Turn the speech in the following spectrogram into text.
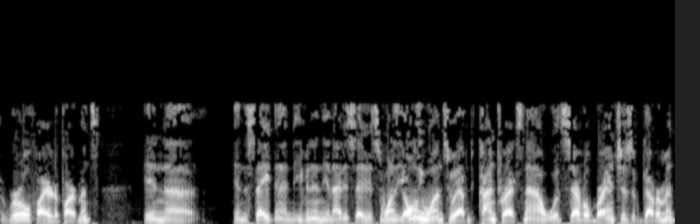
rural fire departments in, uh, in the state and even in the United States. It's one of the only ones who have contracts now with several branches of government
